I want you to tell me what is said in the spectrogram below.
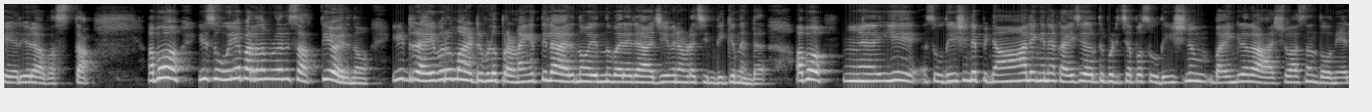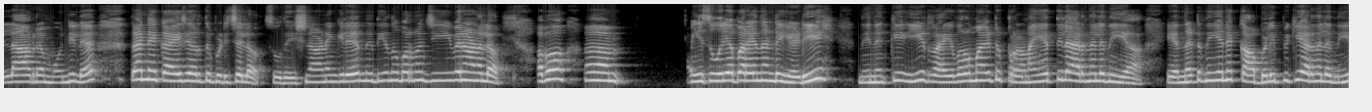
കയറിയൊരവസ്ഥ അപ്പോൾ ഈ സൂര്യ പറഞ്ഞ മുഴുവൻ സത്യമായിരുന്നോ. ഈ ഡ്രൈവറുമായിട്ട് ഇവൾ പ്രണയത്തിലായിരുന്നോ എന്ന് വരെ രാജീവൻ അവിടെ ചിന്തിക്കുന്നുണ്ട്. അപ്പോൾ ഈ സുധീഷിന്റെ പിന്നാലെ ഇങ്ങനെ കൈ ചേർത്ത് പിടിച്ചപ്പോൾ സുധീഷിനും ഭയങ്കര ആശ്വാസം തോന്നി. എല്ലാവരുടെ മുന്നിൽ തന്നെ കൈ ചേർത്ത് പിടിച്ചല്ലോ. സുധീഷിനാണെങ്കിൽ നിധി എന്ന് പറഞ്ഞ ജീവനാണല്ലോ. അപ്പോൾ ഈ സൂര്യ പറയുന്നുണ്ട് എടി നിനക്ക് ഈ ഡ്രൈവറുമായിട്ട് പ്രണയത്തിലായിരുന്നല്ലോ നീയാ? എന്നിട്ട് നീ എന്നെ കബളിപ്പിക്കുകയായിരുന്നല്ലോ? നീ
